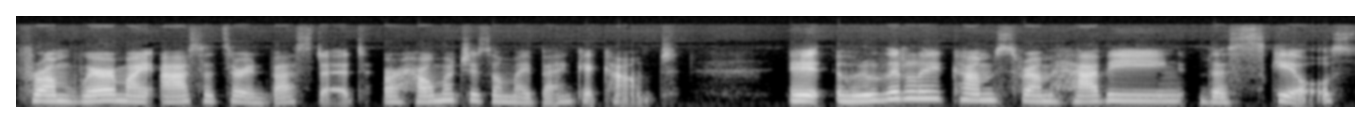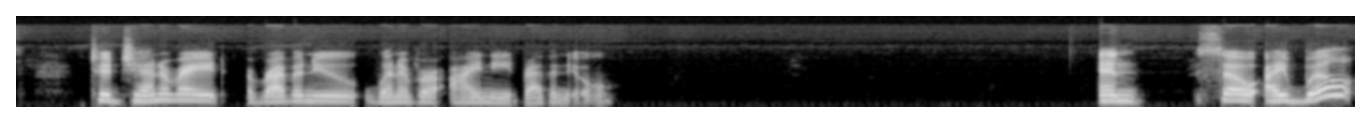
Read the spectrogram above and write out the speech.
from where my assets are invested or how much is on my bank account. It literally comes from having the skills to generate revenue whenever I need revenue. And so I will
